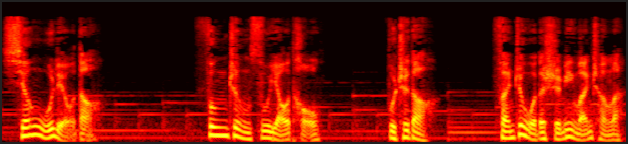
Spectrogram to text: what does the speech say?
香无柳道。风正苏摇头，不知道，反正我的使命完成了。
